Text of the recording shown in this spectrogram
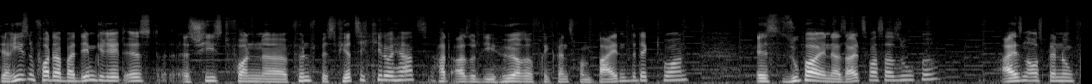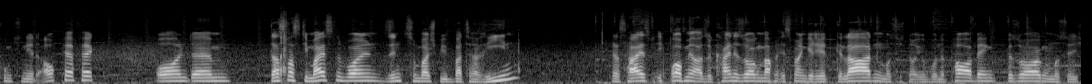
der Riesenvorteil bei dem Gerät ist, es schießt von äh, 5 bis 40 Kilohertz, hat also die höhere Frequenz von beiden Detektoren, ist super in der Salzwassersuche, Eisenausblendung funktioniert auch perfekt und ähm, das, was die meisten wollen, sind zum Beispiel Batterien. Das heißt, ich brauche mir also keine Sorgen machen, ist mein Gerät geladen, muss ich noch irgendwo eine Powerbank besorgen, muss ich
